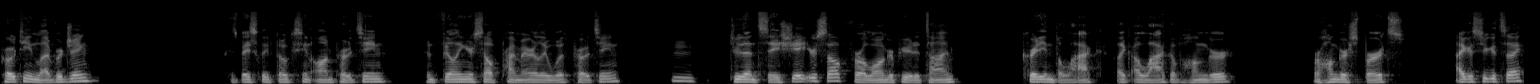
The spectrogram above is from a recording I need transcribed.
protein leveraging is basically focusing on protein and filling yourself primarily with protein Hmm. to then satiate yourself for a longer period of time, creating the lack, like a lack of hunger or hunger spurts, I guess you could say.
